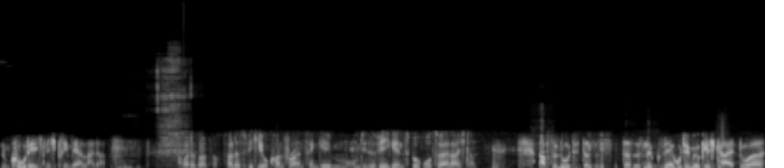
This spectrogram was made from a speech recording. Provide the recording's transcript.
nun code ich nicht primär leider. Aber da soll es auch tolles Videoconferencing geben, um diese Wege ins Büro zu erleichtern. Absolut. Das ist, das ist eine sehr gute Möglichkeit. Nur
